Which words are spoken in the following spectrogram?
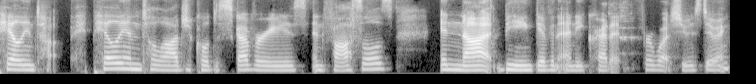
paleonto- paleontological discoveries and fossils and not being given any credit for what she was doing.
